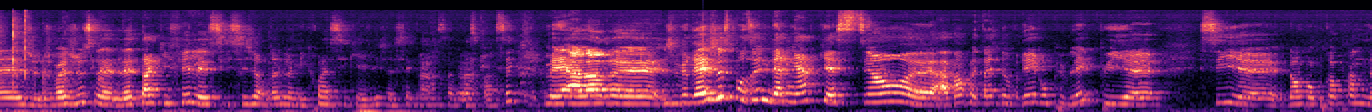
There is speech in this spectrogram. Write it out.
euh, je, je, vois juste le, temps qui file. Si je redonne le micro à Sikeli, je sais comment ça va se passer. Mais alors, euh, je voudrais juste poser une dernière question euh, avant peut-être d'ouvrir au public. Puis, si, donc, on pourra prendre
